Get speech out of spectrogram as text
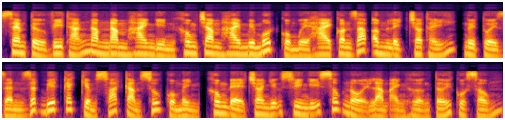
Xem tử vi tháng 5 năm 2021 của 12 con giáp âm lịch cho thấy, người tuổi dần rất biết cách kiểm soát cảm xúc của mình, không để cho những suy nghĩ sốc nổi làm ảnh hưởng tới cuộc sống.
